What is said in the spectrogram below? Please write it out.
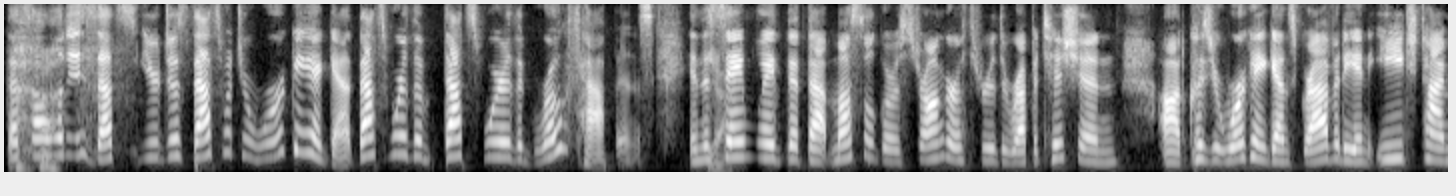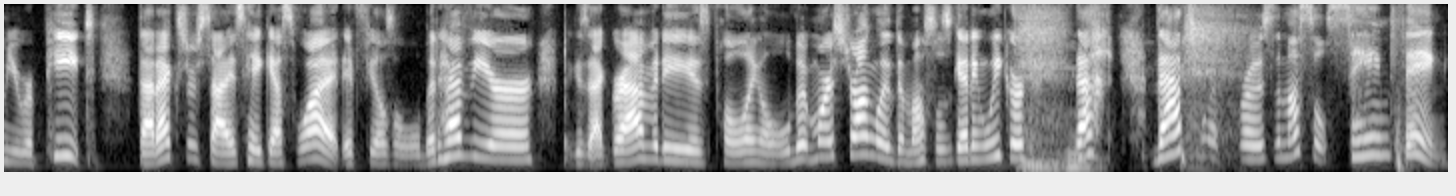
That's all it is. That's you're just that's what you're working against. That's where the that's where the growth happens. In the yeah. same way that that muscle grows stronger through the repetition because uh, you're working against gravity and each time you repeat that exercise hey guess what? It feels a little bit heavier because that gravity is pulling a little bit more strongly. The muscle's getting weaker. That that's what grows the muscle. Same thing.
